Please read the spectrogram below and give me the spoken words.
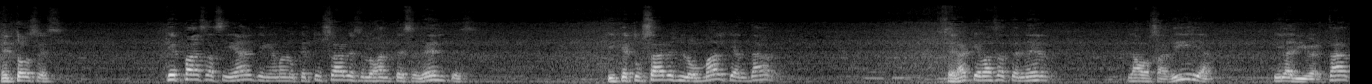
Entonces, ¿qué pasa si alguien, hermano, que tú sabes los antecedentes y que tú sabes lo mal que andar? ¿Será que vas a tener la osadía y la libertad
